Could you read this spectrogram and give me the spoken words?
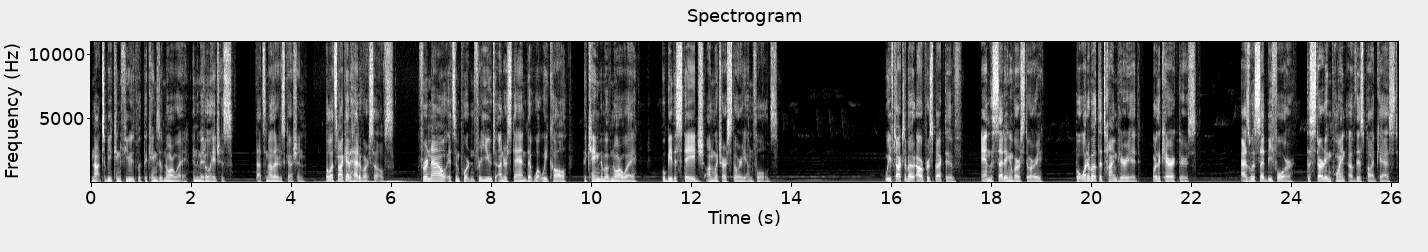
not to be confused with the kings of Norway in the Middle Ages. That's another discussion. But let's not get ahead of ourselves. For now, it's important for you to understand that what we call the Kingdom of Norway will be the stage on which our story unfolds. We've talked about our perspective and the setting of our story, but what about the time period or the characters? As was said before, the starting point of this podcast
